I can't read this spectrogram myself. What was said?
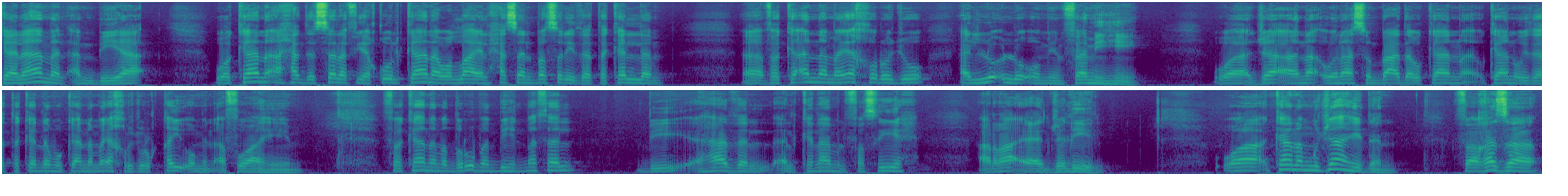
كلام الأنبياء. وكان أحد السلف يقول كان والله الحسن البصري إذا تكلم آه، فكأنما يخرج اللؤلؤ من فمه. وجاء أناس بعده وكان كانوا إذا تكلموا كأنما يخرج القيء من أفواههم. فكان مضروبا به المثل بهذا الكلام الفصيح الرائع الجليل. وكان مجاهدا فغزا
